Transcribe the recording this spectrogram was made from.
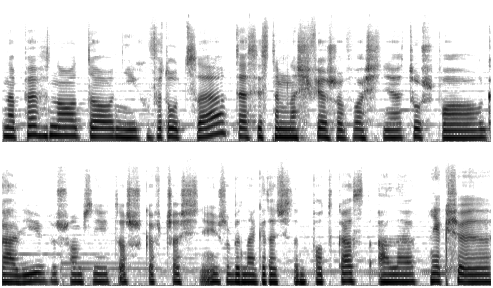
na pewno do nich wrócę. Teraz jestem na świeżo właśnie tuż po gali. Wyszłam z niej troszkę wcześniej, żeby nagrać ten podcast, ale jak się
